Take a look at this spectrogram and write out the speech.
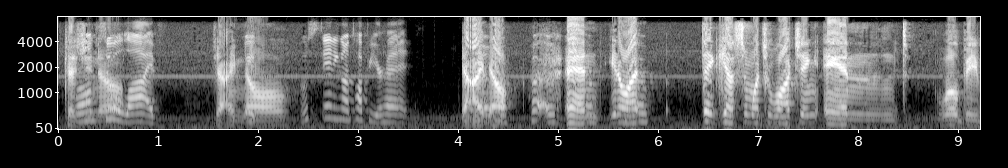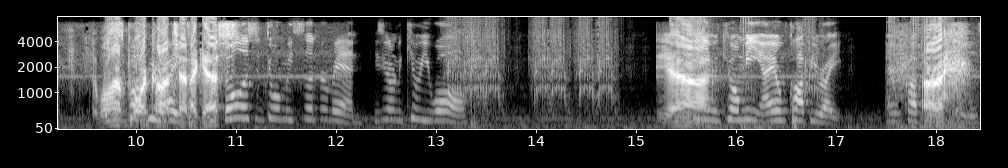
because Well, you I'm know, still alive. yeah, I know, I was standing on top of your head. yeah, I know. Uh-oh. And you know what? Thank you guys so much for watching, and we'll be, we'll This have more content, I guess. Don't listen to him, he's Slender Man. He's gonna kill you all. Yeah. He can't even kill me. I own copyright. I own copyright All right.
